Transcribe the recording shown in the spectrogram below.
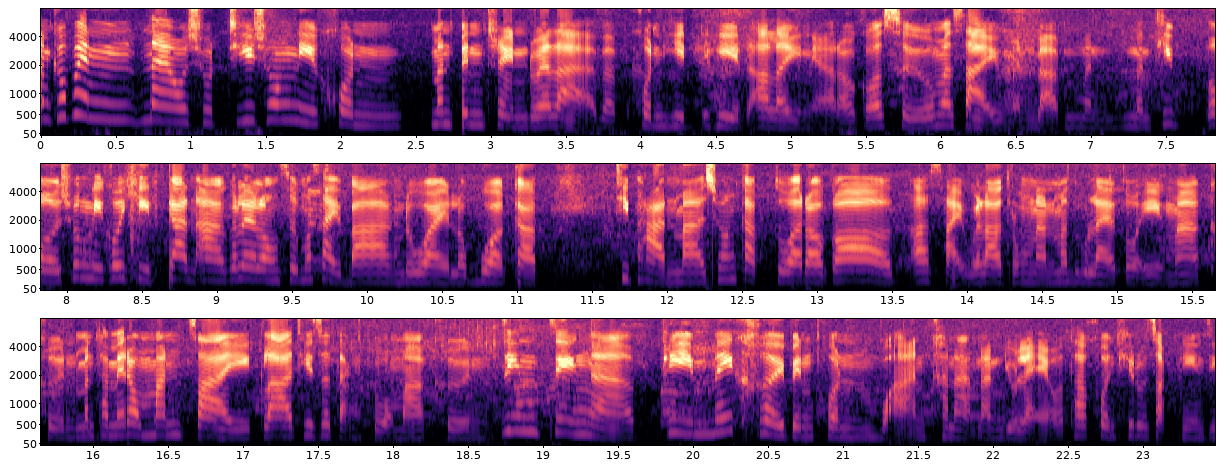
มันก็เป็นแนว ชุดที่ช่วงนี้คนมันเป็นเทรนด์ด้วยแหละแบบคนฮิตฮิตอะไรเนี่ย เราก็ซื้อมาใส่เหมือนแบบเหมือนเหมือนที่เออช่วงนี้เขาฮิตกันอาก็เลยลองซื้อมาใส่บ้างด้วยแล้วบวกกับที่ผ่านมาช่วงกักตัวเราก็อาศัยเวลาตรงนั้นมาดูแลตัวเองมากขึ้น มันทำให้เรามั่นใจกล้าที่จะแต่งตัวมากขึ้น จริงๆอะพรีมไม่เคยเป็นคนหวานขนาดนั้นอยู่แล้ว ถ้าคนที่รู้จักพรีมจ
